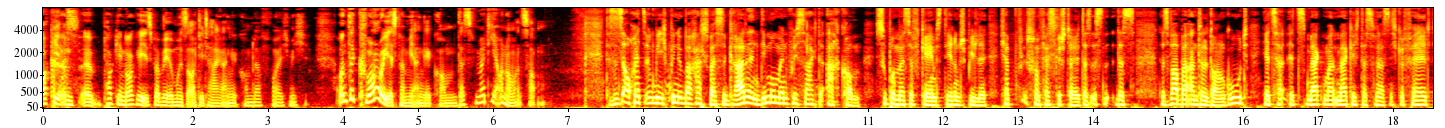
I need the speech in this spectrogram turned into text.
Rocky Krass. und äh, Pocky und Rocky ist bei mir übrigens auch die Tage angekommen, da freue ich mich. Und The Quarry ist bei mir angekommen, das möchte ich auch nochmal zocken. Das ist auch jetzt irgendwie, ich bin überrascht, weißt du, gerade in dem Moment, wo ich sagte, ach komm, Supermassive Games, deren Spiele, ich habe schon festgestellt, das ist, das, das war bei Until Dawn gut, jetzt, jetzt merkt man, merke ich, dass mir das nicht gefällt.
